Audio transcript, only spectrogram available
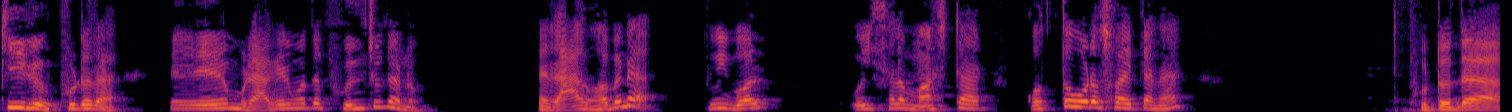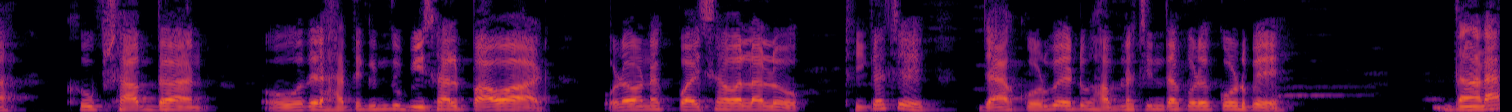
কি গো ফুটোদা এম রাগের মতো ফুলছো কেন? রাগ হবে না? তুই বল, ওই সারা মাস্টার কত বড় শয়তান হ্যাঁ? ফুটোদা খুব সাবধান। ওদের হাতে কিন্তু বিশাল পাওয়ার ওরা অনেক পয়সাওয়ালা লোক, ঠিক আছে? যা করবে, একটু ভাবনা চিন্তা করে করবে। দাঁড়া,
